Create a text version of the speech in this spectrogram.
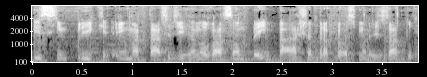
isso implique em uma taxa de renovação bem baixa para a próxima legislatura.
